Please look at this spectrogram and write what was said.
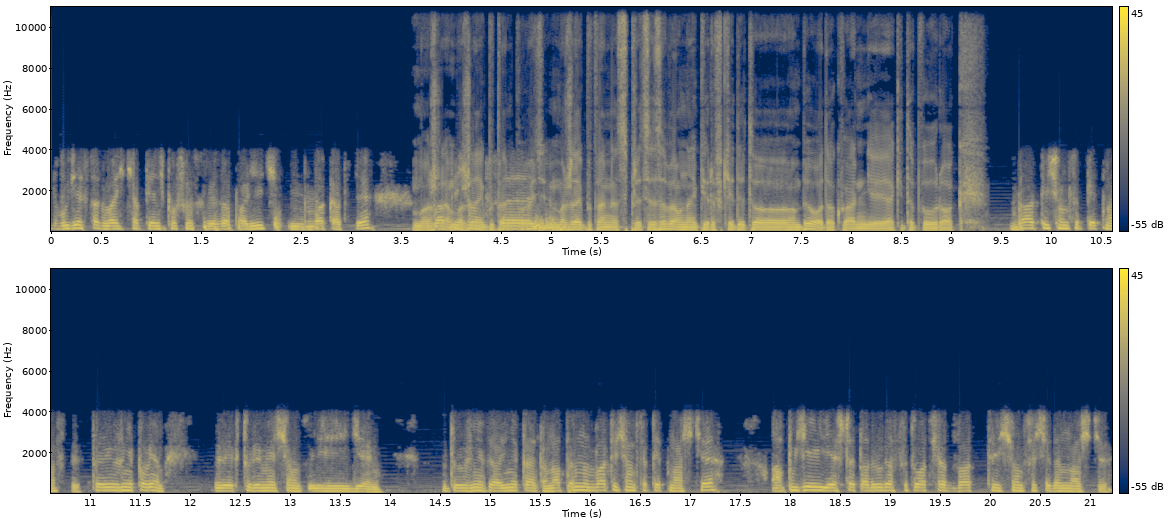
20-25 poszłem sobie zapalić w wakacje. Może, 2000 może, jakby pan powiedział, może jakby Pan sprecyzował najpierw, kiedy to było dokładnie, jaki to był rok? 2015. To już nie powiem, y, który miesiąc i dzień. To już nie, nie pamiętam. Na pewno 2015, a później jeszcze ta druga sytuacja 2017.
